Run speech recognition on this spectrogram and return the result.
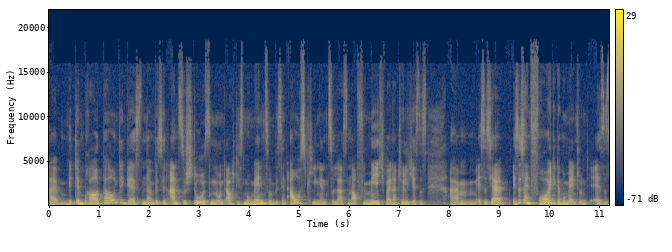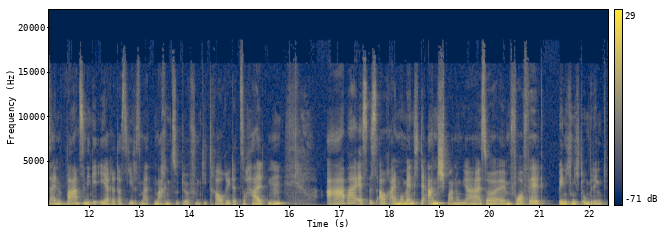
ähm, mit dem Brautpaar und den Gästen ein bisschen anzustoßen und auch diesen Moment so ein bisschen ausklingen zu lassen. Auch für mich, weil natürlich ist es, ähm, es ist ja, es ist ein freudiger Moment und es ist eine wahnsinnige Ehre, das jedes Mal machen zu dürfen, die Traurede zu halten aber es ist auch ein Moment der Anspannung, ja. Also äh, im Vorfeld bin ich nicht unbedingt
